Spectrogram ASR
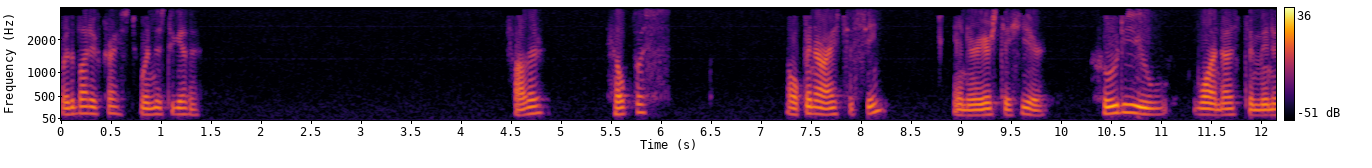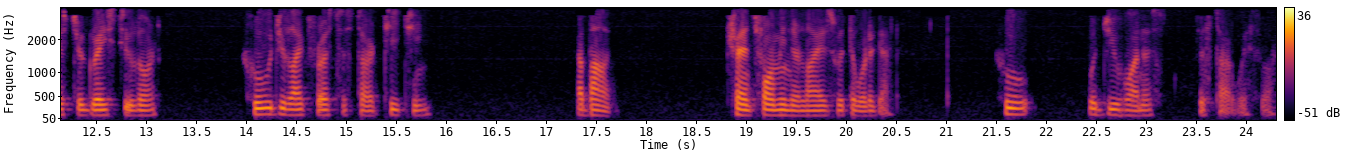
We're the body of Christ. We're in this together. Father, help us open our eyes to see and our ears to hear. Who do you want us to minister grace to, Lord? Who would you like for us to start teaching about transforming their lives with the Word of God? Who would you want us to start with, Lord?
